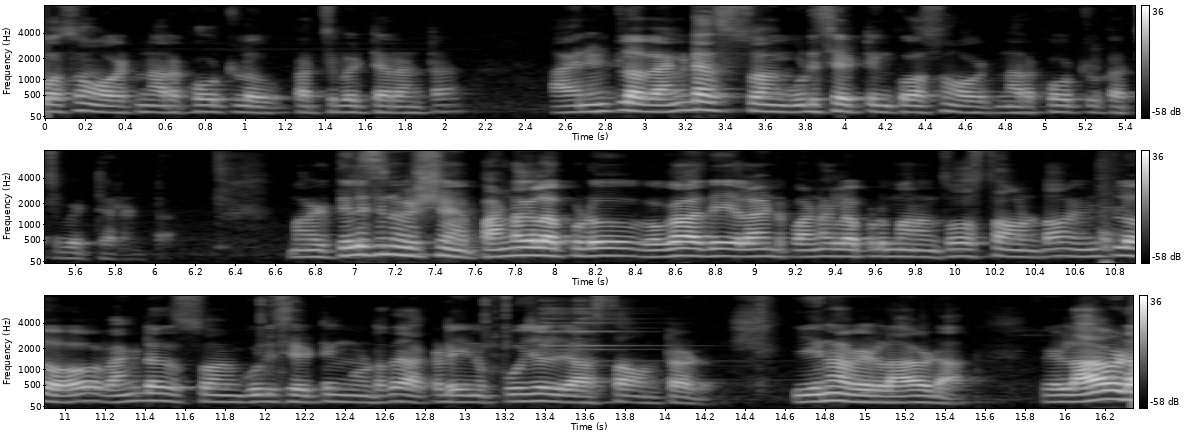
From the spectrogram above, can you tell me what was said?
కోసం ఒకటిన్నర కోట్లు ఖర్చు పెట్టారంట. ఆయన ఇంట్లో వెంకటేశ్వర స్వామి గుడి సెట్టింగ్ కోసం ఒకటిన్నర కోట్లు ఖర్చు పెట్టారంట. మనకు తెలిసిన విషయం పండగలప్పుడు ఉగాది ఇలాంటి పండగలప్పుడు మనం చూస్తూ ఉంటాం. ఇంట్లో వెంకటేశ్వర స్వామి గుడి సెట్టింగ్ ఉంటుంది అక్కడ ఈయన పూజలు చేస్తూ ఉంటాడు. ఈయన వీళ్ళ ఆవిడ. వీళ్ళ ఆవిడ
